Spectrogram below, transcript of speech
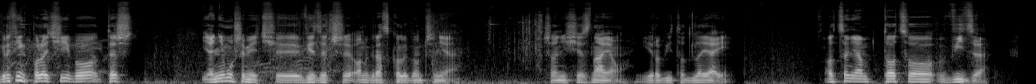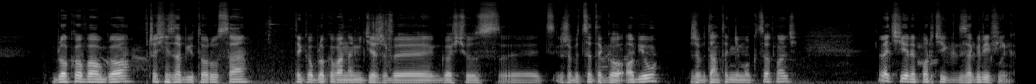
Griffing poleci, bo też ja nie muszę mieć e, wiedzy, czy on gra z kolegą, czy nie. Czy oni się znają i robi to dla jaj. Oceniam to, co widzę. Blokował go, wcześniej zabił Torusa. Tego blokowanym idzie, żeby gościu, z, e, żeby C tego obił, żeby tamten nie mógł cofnąć. Leci reporcik za Griffing.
